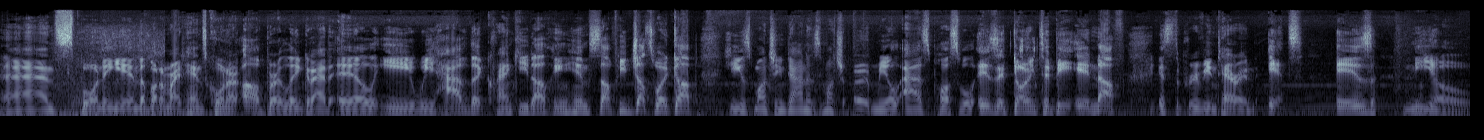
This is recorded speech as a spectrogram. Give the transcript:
And spawning in the bottom right hand corner of Berlingrad LE, we have the cranky duckling himself. He just woke up. He is munching down as much oatmeal as possible. Is it going to be enough? It's the Peruvian Terran. It is Neo.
